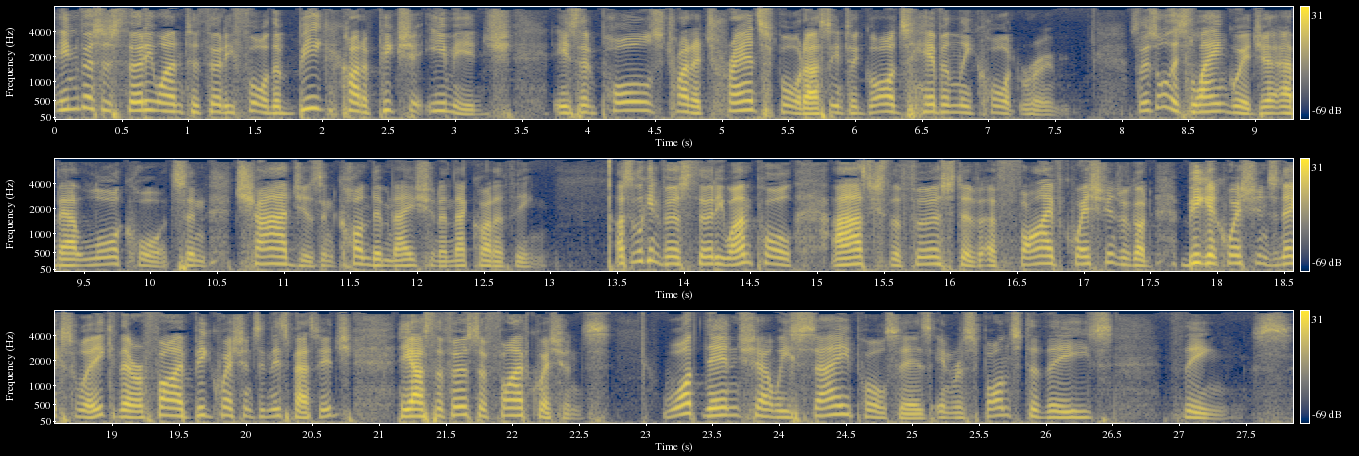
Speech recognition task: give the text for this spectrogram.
in verses 31 to 34, the big kind of picture image is that Paul's trying to transport us into God's heavenly courtroom. So there's all this language about law courts and charges and condemnation and that kind of thing. Uh, Let's look in verse 31. Paul asks the first of, of, five questions. We've got bigger questions next week. There are five big questions in this passage. He asks the first of five questions. What then shall we say, Paul says, in response to these things?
